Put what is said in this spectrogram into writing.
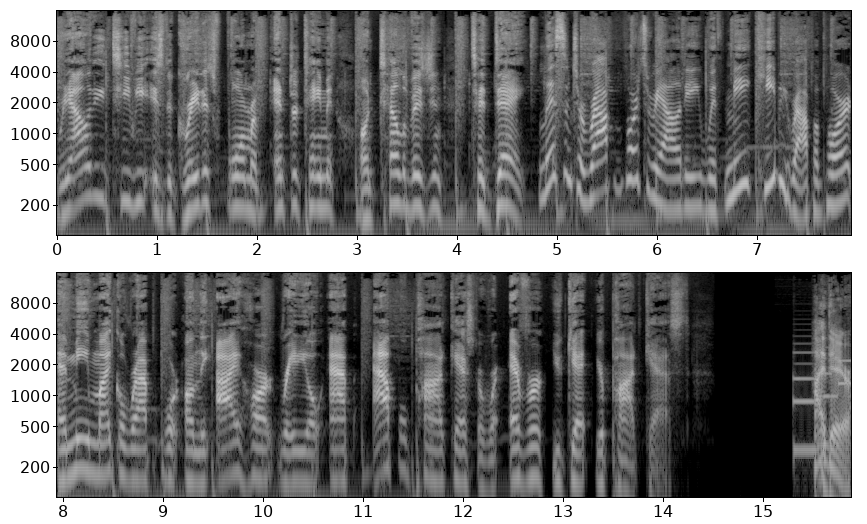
Reality TV is the greatest form of entertainment on television today. Listen to Rapaport's Reality with me, Kibi Rapaport, And me, Michael Rapaport, on the iHeartRadio app, Apple Podcast, or wherever you get your podcast. Hi there.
